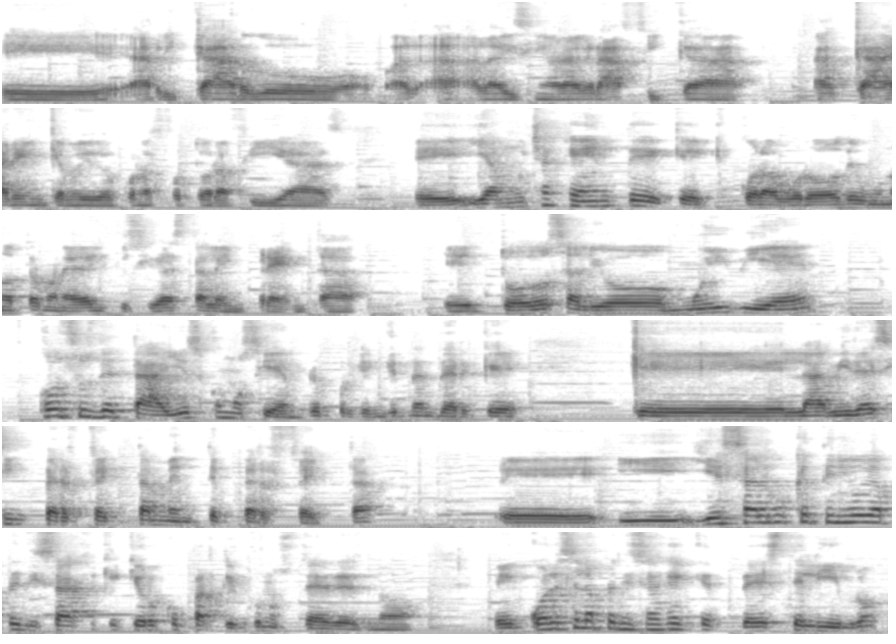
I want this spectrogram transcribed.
eh, a Ricardo, a, la diseñadora gráfica, a Karen que me ayudó con las fotografías eh, y a mucha gente que, colaboró de una u otra manera, inclusive hasta la imprenta. todo salió muy bien, con sus detalles como siempre, porque hay que entender que, que la vida es imperfectamente perfecta. y, y, es algo que he tenido de aprendizaje que quiero compartir con ustedes, ¿no? Eh, ¿Cuál es el aprendizaje de este libro?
